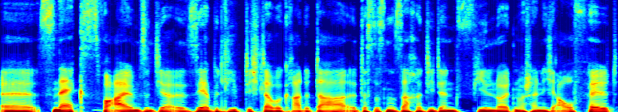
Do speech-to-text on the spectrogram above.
Äh, Snacks vor allem sind ja äh, sehr beliebt. Ich glaube, gerade da, äh, das ist eine Sache, die dann vielen Leuten wahrscheinlich auffällt,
